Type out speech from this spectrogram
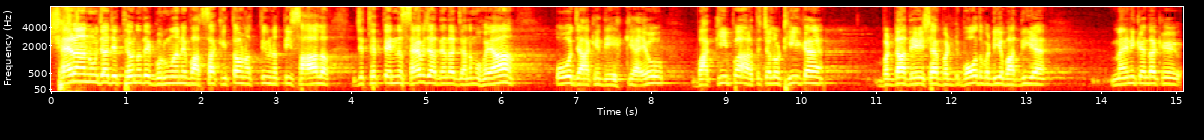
ਸ਼ਹਿਰਾਂ ਨੂੰ ਜਾਂ ਜਿੱਥੇ ਉਹਨਾਂ ਦੇ ਗੁਰੂਆਂ ਨੇ ਵਾਸਾ ਕੀਤਾ 29 29 ਸਾਲ, ਜਿੱਥੇ ਤਿੰਨ ਸਹਿਬਜ਼ਾਦਿਆਂ ਦਾ ਜਨਮ ਹੋਇਆ, ਉਹ ਜਾ ਕੇ ਦੇਖ ਕੇ ਆਇਓ। ਬਾਕੀ ਭਾਰਤ ਚਲੋ ਠੀਕ ਹੈ, ਵੱਡਾ ਦੇਸ਼ ਹੈ, ਵੱਡ- ਬਹੁਤ ਵੱਡੀ ਆਬਾਦੀ ਹੈ। ਮੈਂ ਨਹੀਂ ਕਹਿੰਦਾ ਕਿ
